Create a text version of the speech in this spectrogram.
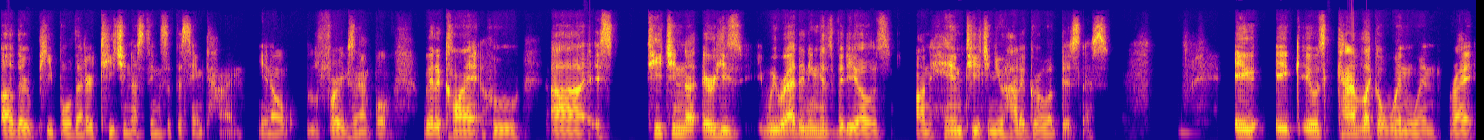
other people that are teaching us things at the same time. You know, for example, we had a client who uh, is teaching or he's we were editing his videos on him teaching you how to grow a business. It, it, it was kind of like a win-win right?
